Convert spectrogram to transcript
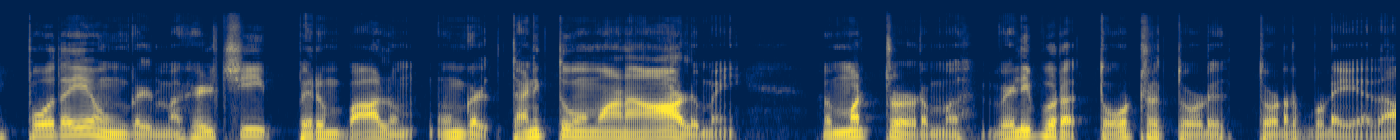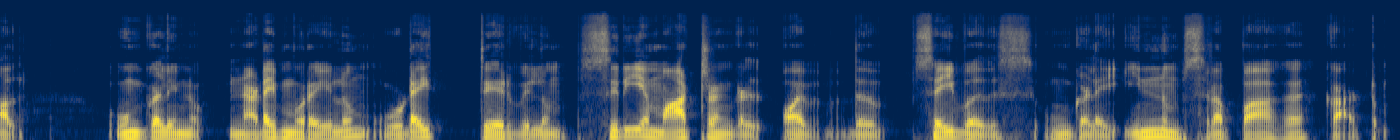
இப்போதைய உங்கள் மகிழ்ச்சி பெரும்பாலும் உங்கள் தனித்துவமான ஆளுமை மற்றொரு வெளிப்புற தோற்றத்தோடு தொடர்புடையதால் உங்களின் நடைமுறையிலும் உடை தேர்விலும் சிறிய மாற்றங்கள் செய்வது உங்களை இன்னும் சிறப்பாக காட்டும்.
